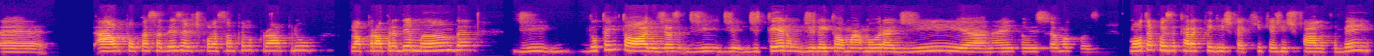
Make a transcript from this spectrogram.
é, há um pouco essa desarticulação pelo próprio, pela própria demanda de, do território, de, de, de, ter um direito a uma moradia, né? Então, isso é uma coisa. Uma outra coisa característica aqui que a gente fala também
